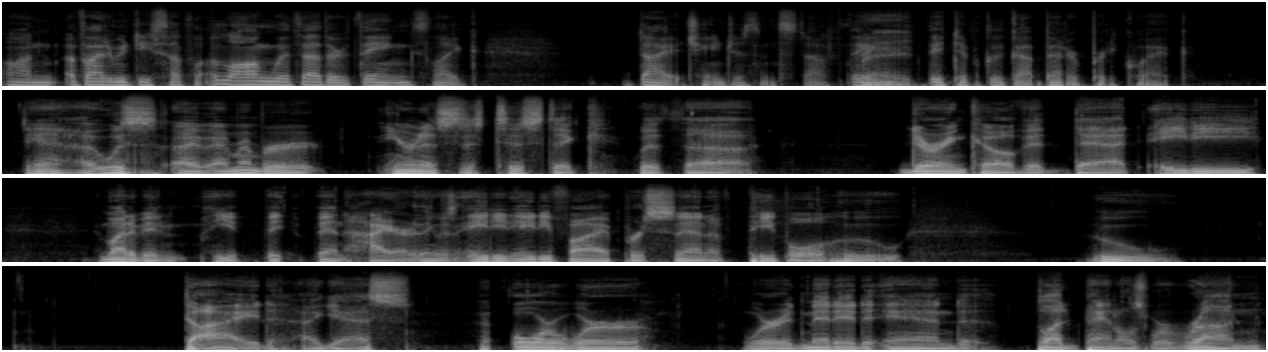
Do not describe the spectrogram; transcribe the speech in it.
on a vitamin D supplement along with other things like diet changes and stuff, they Right. they typically got better pretty quick. Yeah, it was. I, I remember hearing a statistic with uh, during COVID that eighty, it might have been been higher. I think it was eighty to eighty five percent of people who who died, I guess, or were were admitted and blood panels were run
